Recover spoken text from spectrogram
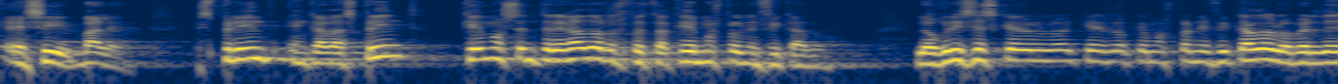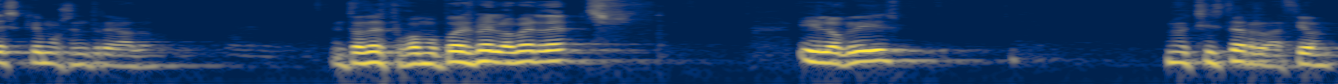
Eh, sí, vale. Sprint, en cada sprint, ¿qué hemos entregado respecto a qué hemos planificado? Lo gris es que, es lo que hemos planificado, lo verde es que hemos entregado. Entonces, pues como puedes ver, lo verde y lo gris no existe relación.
